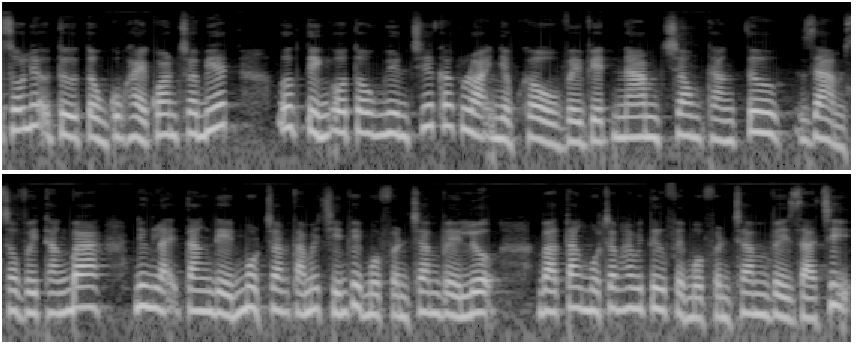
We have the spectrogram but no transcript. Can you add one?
số liệu từ Tổng cục Hải quan cho biết, ước tính ô tô nguyên chiếc các loại nhập khẩu về Việt Nam trong tháng 4 giảm so với tháng 3 nhưng lại tăng đến 189,1% về lượng và tăng 124,1% về giá trị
